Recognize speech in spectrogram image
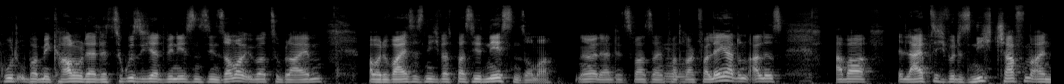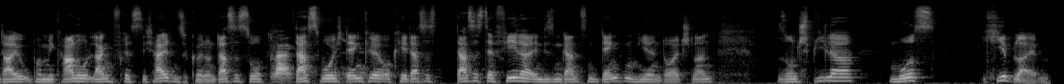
gut, Upamecano, der hat zugesichert, wenigstens den Sommer über zu bleiben, aber du weißt jetzt nicht, was passiert nächsten Sommer. Ne, der hat jetzt zwar seinen mhm. Vertrag verlängert und alles, aber Leipzig wird es nicht schaffen, einen Dario Upamecano langfristig halten zu können. Und das ist so Nein, das, wo ich denke, okay, das ist, das ist der Fehler in diesem ganzen Denken hier in Deutschland. So ein Spieler muss hier bleiben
